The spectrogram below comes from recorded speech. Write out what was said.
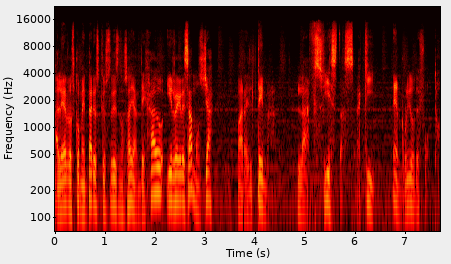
a leer los comentarios que ustedes nos hayan dejado y regresamos ya para el tema, las fiestas, aquí en Ruido de Fondo.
